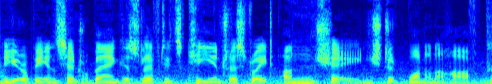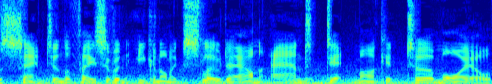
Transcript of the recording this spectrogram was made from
The European Central Bank has left its key interest rate unchanged at 1.5% in the face of an economic slowdown and debt market turmoil.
